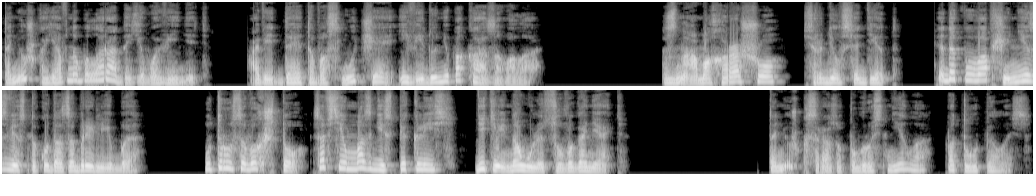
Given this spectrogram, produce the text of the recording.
Танюшка явно была рада его видеть, а ведь до этого случая и виду не показывала. «Знамо хорошо», — сердился дед. «Эдак вы вообще неизвестно, куда забрели бы. У Трусовых что, совсем мозги спеклись, детей на улицу выгонять?» Танюшка сразу погрустнела, потупилась.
